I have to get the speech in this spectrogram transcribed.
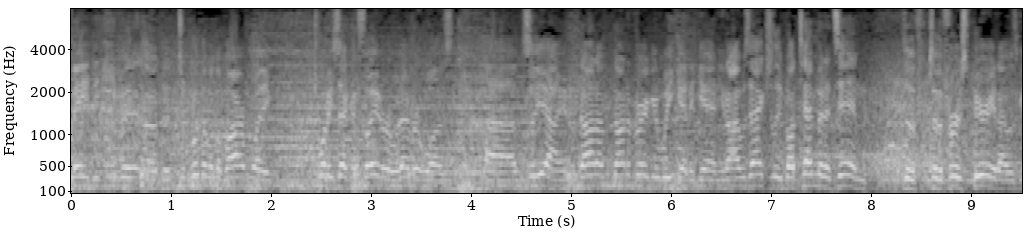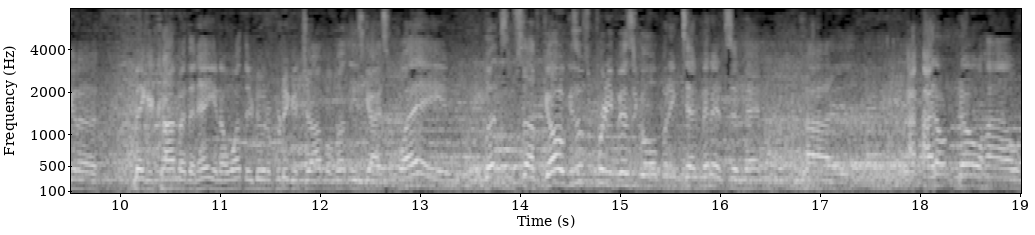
made to even to put them on the play 20 seconds later or whatever it was. Uh, so yeah, not a, not a very good weekend again. You know, I was actually about 10 minutes in to the, to the first period. I was going to make a comment that hey, you know what, they're doing a pretty good job of letting these guys play and letting some stuff go because it was a pretty physical opening 10 minutes, and then uh, I, I, don't know how.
